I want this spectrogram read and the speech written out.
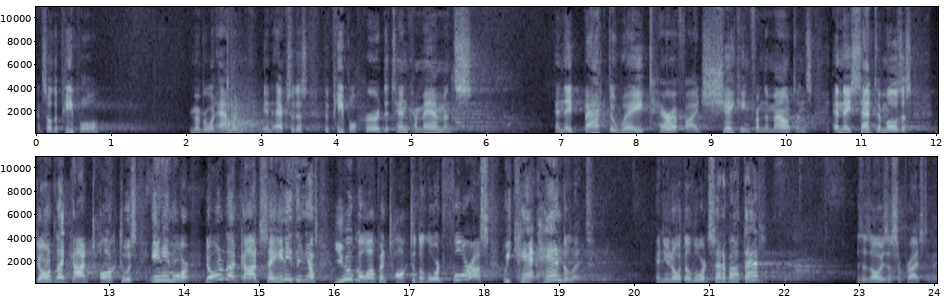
And so the people, remember what happened in Exodus? The people heard the Ten Commandments and they backed away, terrified, shaking from the mountains, and they said to Moses, Don't let God talk to us anymore. Don't let God say anything else. You go up and talk to the Lord for us. We can't handle it. And you know what the Lord said about that? This is always a surprise to me.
